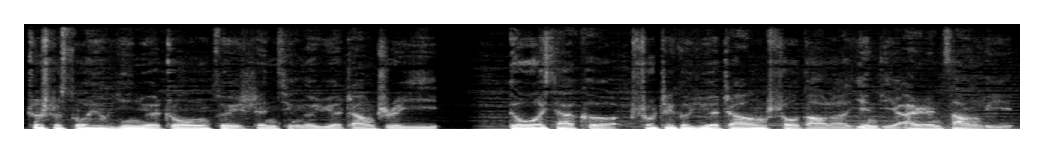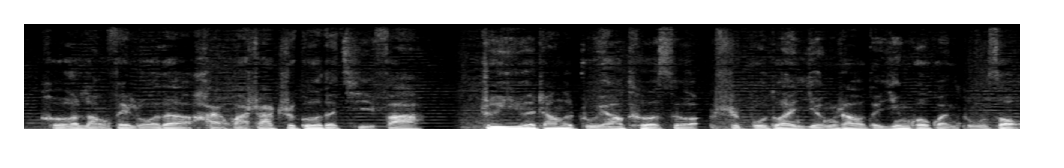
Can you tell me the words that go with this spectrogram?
这是所有音乐中最深情的乐章之一。德沃夏克说，这个乐章受到了印第安人葬礼和朗费罗的《海华沙之歌》的启发。这一乐章的主要特色是不断萦绕的英国管独奏，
